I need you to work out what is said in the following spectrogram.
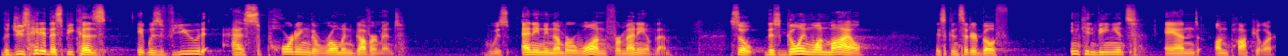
the Jews hated this because it was viewed as supporting the Roman government, who was enemy number one for many of them. So, this going one mile is considered both inconvenient and unpopular.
